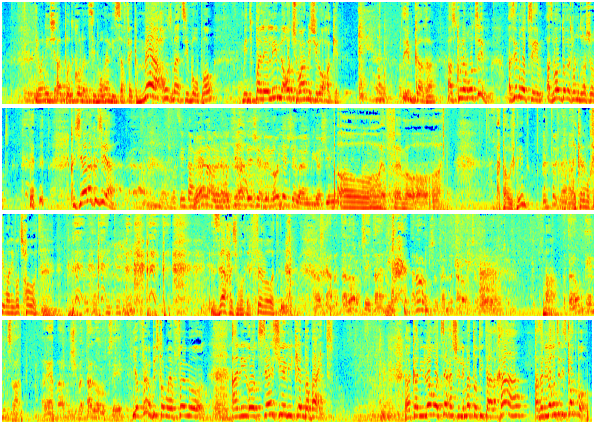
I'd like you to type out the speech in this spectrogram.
אם אני אשאל פה את כל הציבור, אין לי ספק, מאה אחוז מהציבור פה מתפללים לעוד שבועיים לשילוח הקן. אם ככה, אז כולם רוצים. אז אם רוצים, אז מה הוא דורש לנו דרשות? קושייה לא קושייה? כן, אבל הם רוצים את זה שזה לא יהיה שלהם, בגלל שאם... או, יפה מאוד. אתה עורך דין? וכאן הם הולכים עניבות שחורות. זה החשבון, יפה מאוד. אבל גם אתה לא רוצה את המצווה, אתה לא רוצה אותם, אתה לא רוצה אותם. מה? אתה לא מקיים מצווה. הרי אמרנו שאם אתה לא רוצה, יפה רבי שלמה, יפה מאוד. אני רוצה שיהיה לי כן בבית. רק אני לא רוצה, אחרי שלימדת אותי את ההלכה, אז אני לא רוצה לזכות בו.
